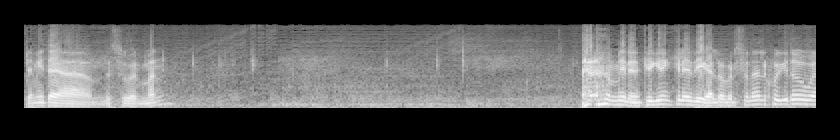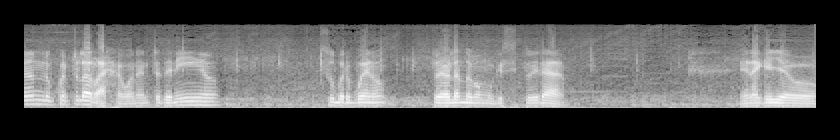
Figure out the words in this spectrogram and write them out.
Temita de Superman. Miren, ¿qué quieren que les diga? Lo personal, el jueguito, weón, lo encuentro la raja, weón. Entretenido, súper bueno. Estoy hablando como que si estuviera en aquellos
